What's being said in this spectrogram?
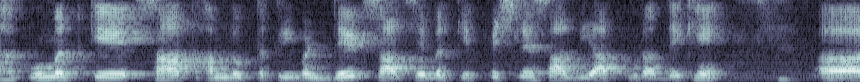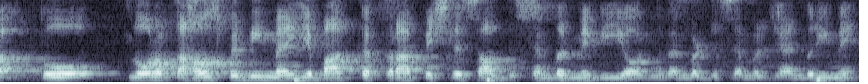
हुकूमत के साथ हम लोग तकरीबन डेढ़ साल से, बल्कि पिछले साल भी आप पूरा देखें तो फ्लोर ऑफ़ द हाउस पे भी मैं ये बात करता रहा पिछले साल दिसंबर में भी और नवंबर, दिसंबर, जनवरी में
